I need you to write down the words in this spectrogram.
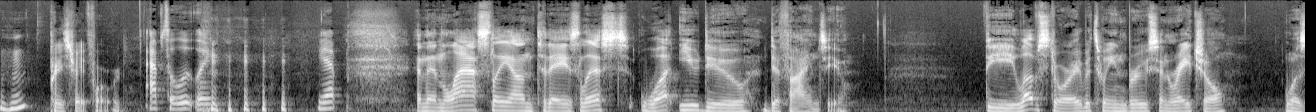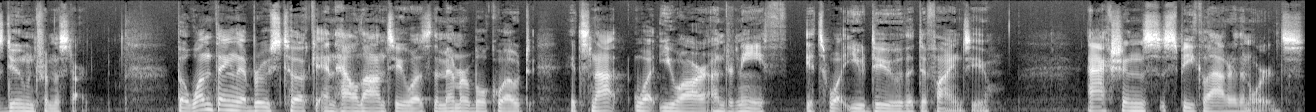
Mm-hmm. Pretty straightforward. Absolutely. yep. And then lastly on today's list, what you do defines you. The love story between Bruce and Rachel was doomed from the start. But one thing that Bruce took and held on to was the memorable quote It's not what you are underneath, it's what you do that defines you. Actions speak louder than words.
